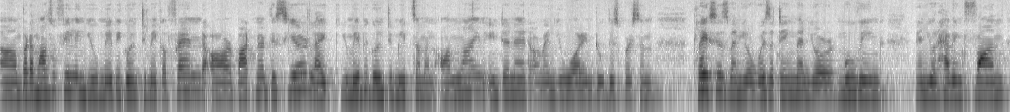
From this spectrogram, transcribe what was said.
Um, but i'm also feeling you may be going to make a friend or partner this year. Like you may be going to meet someone online internet or when you are into this person places when you're visiting when you're moving when you're having fun.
